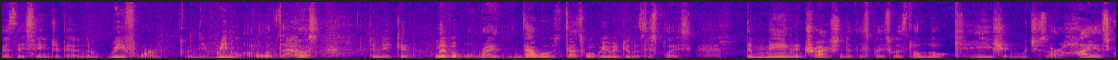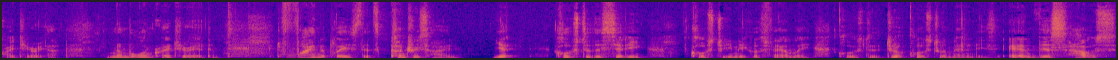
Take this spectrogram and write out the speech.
as they say in Japan, the reform and the remodel of the house to make it livable, right? That was that's what we would do with this place. The main attraction to this place was the location, which is our highest criteria, number one criteria to to find a place that's countryside yet close to the city, close to Yumiko's family, close to, to close to amenities. And this house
